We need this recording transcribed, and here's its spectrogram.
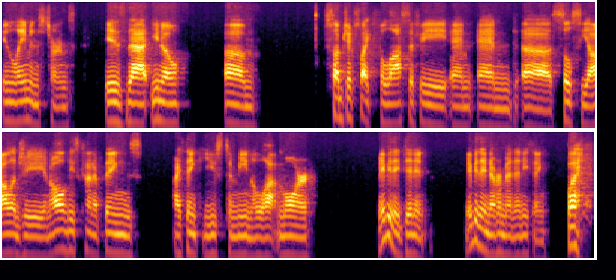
in layman's terms is that you know um, subjects like philosophy and and uh, sociology and all these kind of things I think used to mean a lot more. Maybe they didn't. Maybe they never meant anything. But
